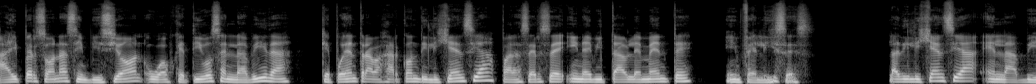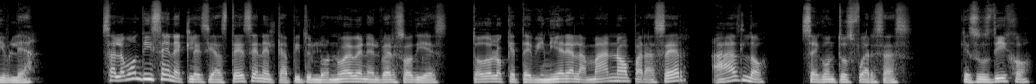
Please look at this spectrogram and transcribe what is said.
Hay personas sin visión u objetivos en la vida que pueden trabajar con diligencia para hacerse inevitablemente infelices. La diligencia en la Biblia. Salomón dice en Eclesiastés en el capítulo 9 en el verso 10, Todo lo que te viniere a la mano para hacer, hazlo, según tus fuerzas. Jesús dijo,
